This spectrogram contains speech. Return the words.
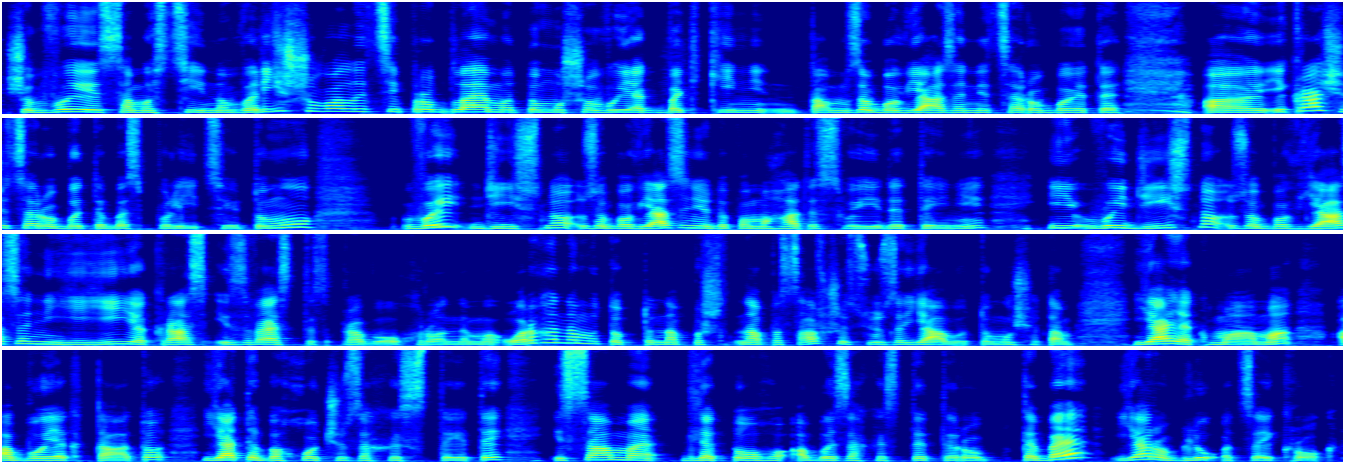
щоб ви самостійно вирішували ці проблеми, тому що ви, як батьки, там зобов'язані це робити. Е, І краще це робити без поліції. Тому ви дійсно зобов'язані допомагати своїй дитині, і ви дійсно зобов'язані її якраз і звести з правоохоронними органами, тобто написавши цю заяву, тому що там я як мама або як тато, я тебе хочу захистити, і саме для того, аби захистити роб- тебе, я роблю оцей крок.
